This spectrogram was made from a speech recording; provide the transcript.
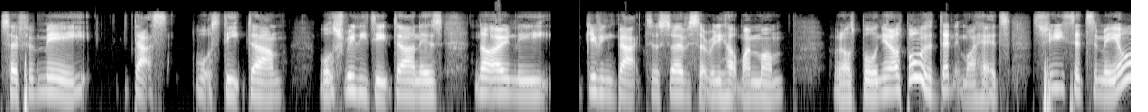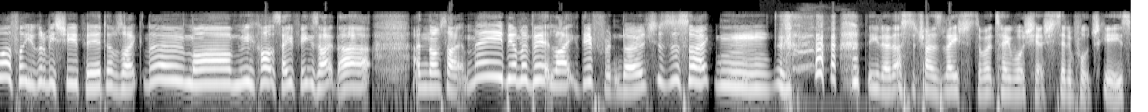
So for me, that's what's deep down. What's really deep down is not only giving back to a service that really helped my mum when I was born. You know, I was born with a dent in my head. She said to me, Oh, I thought you were going to be stupid. I was like, No, mum, you can't say things like that. And I was like, Maybe I'm a bit like different though. And she's just like, mm. You know, that's the translation. So I won't tell you what she actually said in Portuguese.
